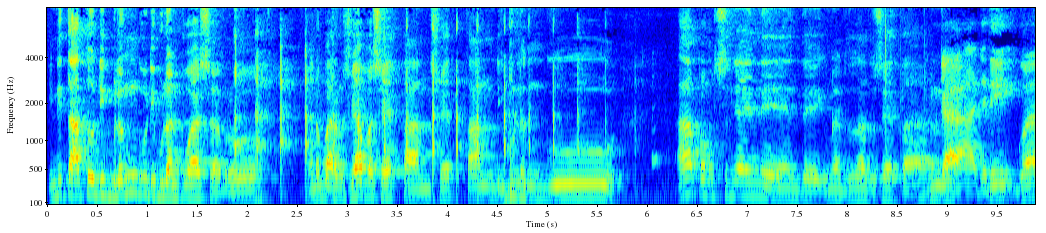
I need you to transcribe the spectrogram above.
Ini tato dibelenggu di bulan puasa, Bro. Karena bareng siapa setan? Setan dibelenggu. Apa maksudnya ini ente tato tato setan? Enggak, jadi gua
